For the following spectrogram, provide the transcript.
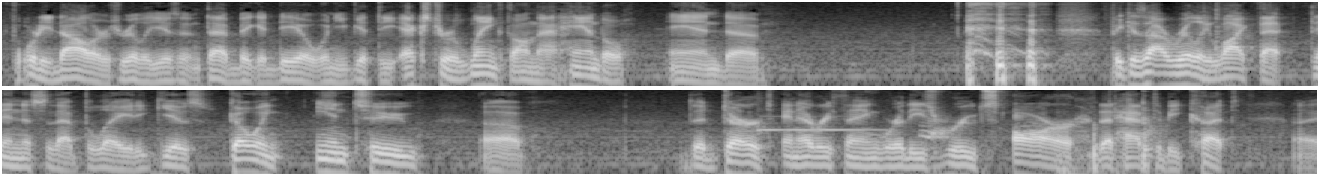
forty dollars really isn't that big a deal when you get the extra length on that handle and. Uh, because I really like that thinness of that blade. It gives going into uh, the dirt and everything where these roots are that have to be cut. Uh,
